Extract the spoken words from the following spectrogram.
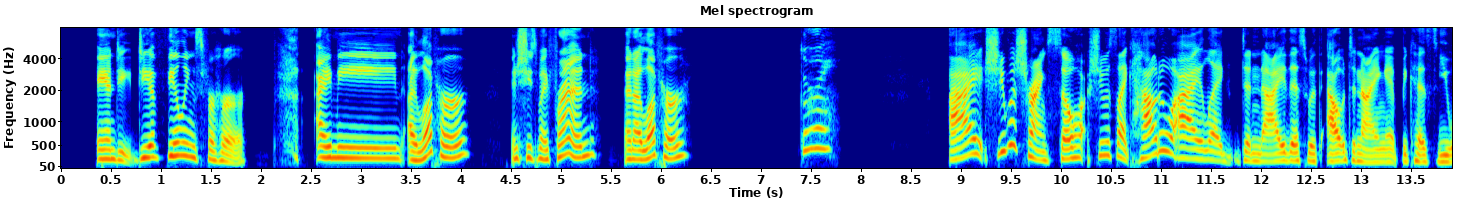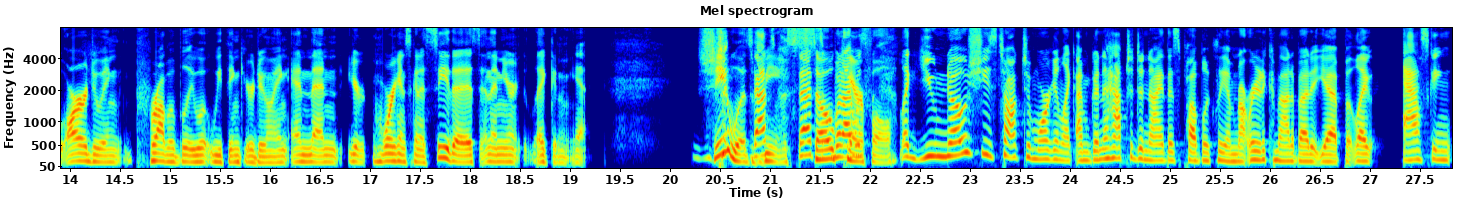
Andy, do you have feelings for her? I mean, I love her and she's my friend and I love her. Girl. I she was trying so hard. She was like, "How do I like deny this without denying it? Because you are doing probably what we think you're doing, and then you're Morgan's going to see this, and then you're like, and yeah." She was That's- being that's so I was- careful. Like, you know, she's talked to Morgan, like, I'm going to have to deny this publicly. I'm not ready to come out about it yet. But like asking,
